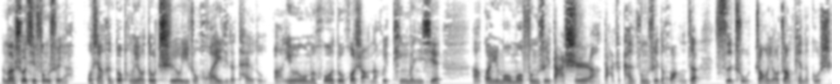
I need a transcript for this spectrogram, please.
那么说起风水啊，我想很多朋友都持有一种怀疑的态度啊，因为我们或多或少呢会听闻一些啊关于某某风水大师啊打着看风水的幌子四处招摇撞骗的故事。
